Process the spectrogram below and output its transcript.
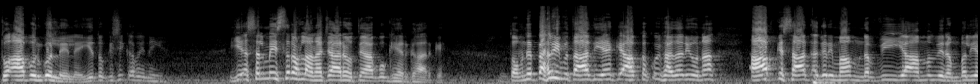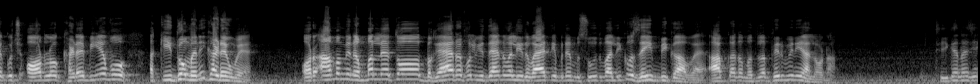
تو آپ ان کو لے لیں۔ یہ تو کسی کا بھی نہیں ہے۔ یہ اصل میں اس طرف لانا چاہ رہے ہوتے ہیں آپ کو گھیر گھار کے۔ تو ہم نے پہلے ہی بتا دیا ہے کہ آپ کا کوئی فائدہ نہیں ہونا۔ آپ کے ساتھ اگر امام نبوی یا امام بن نمبل یا کچھ اور لوگ کھڑے بھی ہیں، وہ عقیدوں میں نہیں کھڑے ہوئے ہیں۔ اور امام بن نمبل نے تو بغیر رف الدین والی روایت ابن مسعود والی کو ضعیف بھی کہا ہوا ہے۔ آپ کا تو مطلب پھر بھی نہیں حل ہونا۔ ٹھیک ہے نا جی؟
